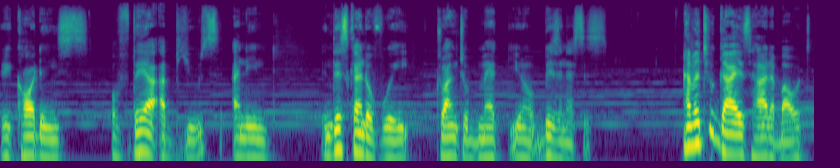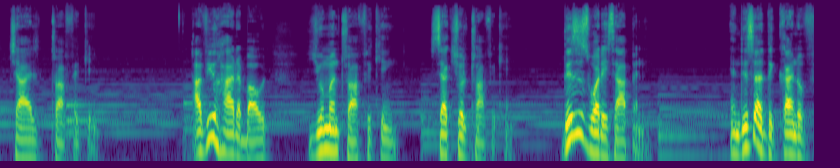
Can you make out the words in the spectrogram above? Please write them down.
recordings of their abuse and in in this kind of way trying to make you know businesses haven't you guys heard about child trafficking? Have you heard about human trafficking sexual trafficking? This is what is happening. And these are the kind of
